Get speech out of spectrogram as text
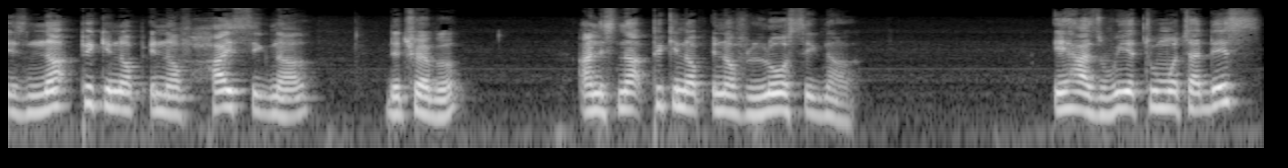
is not picking up enough high signal, the treble, and it's not picking up enough low signal. It has way too much of this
